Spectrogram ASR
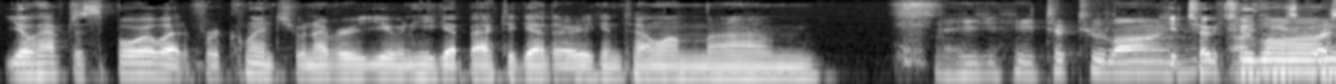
you'll have to spoil it for Clinch whenever you and he get back together. You can tell him um, He, he took too long. you took too long,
